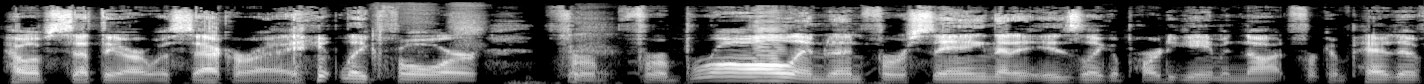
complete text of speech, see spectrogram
how upset they are with Sakurai, like for for for a brawl, and then for saying that it is like a party game and not for competitive.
